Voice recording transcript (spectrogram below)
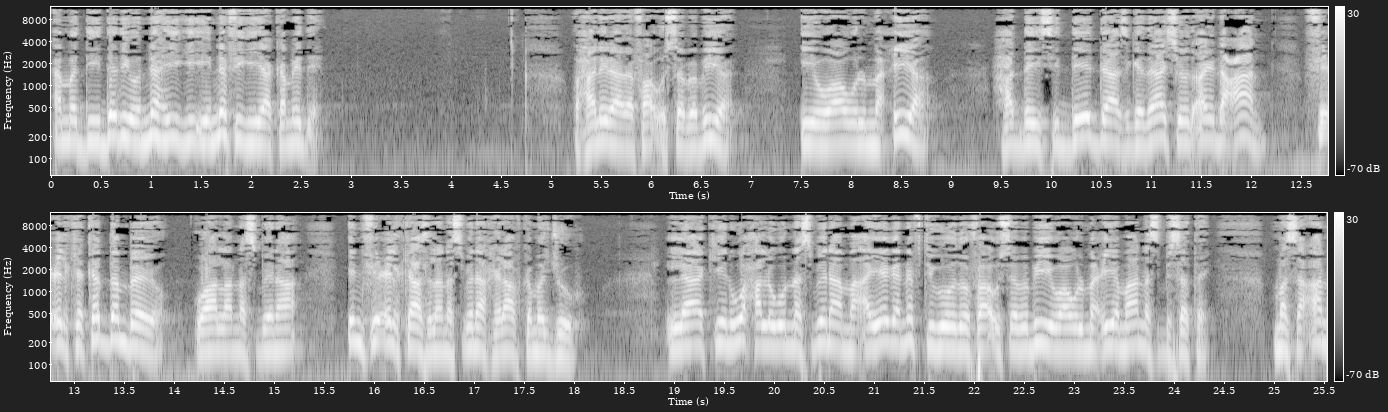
ama diidadii oo nahyigii iyo nafyigiiyaa kamid eh waxaa la yihahdaa faau sababiya iyo waaw lmaciya hadday sideedaas gadaashood ay dhacaan ficilka ka dambeeyo waa la nasbinaa in ficilkaas la nasbinaa khilaafka ma joogo. Laakiin waxa lagu nasbinaa ma ayaga naftigooda faau sababiya waawlmaciya maa nasbisatay. Mase an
